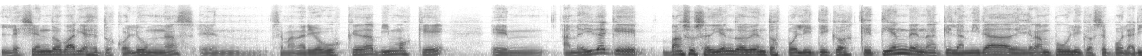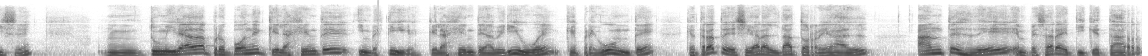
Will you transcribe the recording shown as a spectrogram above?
leyendo varias de tus columnas en Semanario Búsqueda, vimos que em, a medida que van sucediendo eventos políticos que tienden a que la mirada del gran público se polarice, mm, tu mirada propone que la gente investigue, que la gente averigüe, que pregunte, que trate de llegar al dato real antes de empezar a etiquetar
